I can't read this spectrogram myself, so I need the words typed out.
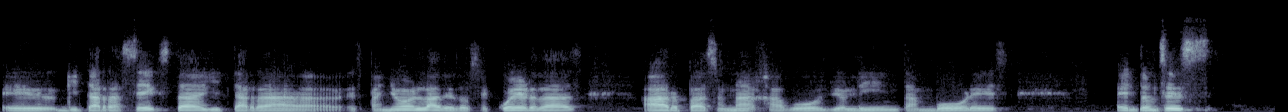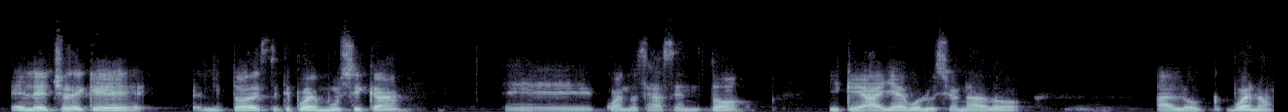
eh, guitarra sexta, guitarra española de 12 cuerdas, arpa, sonaja, voz, violín, tambores. Entonces, el hecho de que todo este tipo de música, cuando se asentó y que haya evolucionado a lo, bueno,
